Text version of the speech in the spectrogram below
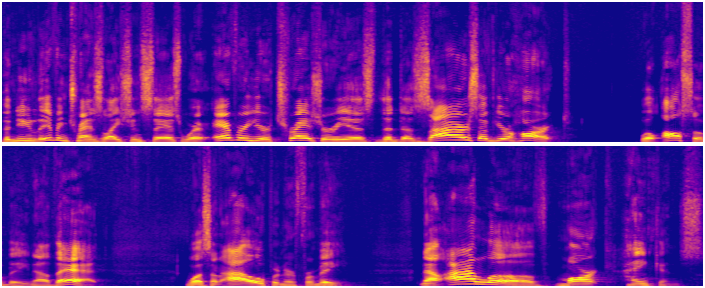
The New Living Translation says, Wherever your treasure is, the desires of your heart will also be. Now, that was an eye opener for me. Now, I love Mark Hankins.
